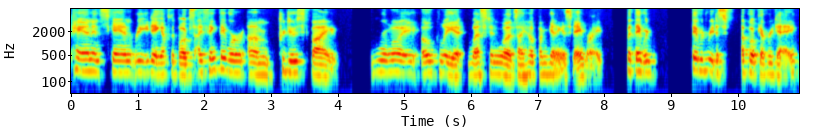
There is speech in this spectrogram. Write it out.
pan and scan reading of the books. I think they were um, produced by Roy Oakley at Weston Woods. I hope I'm getting his name right. But they would they would read a, a book every day.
